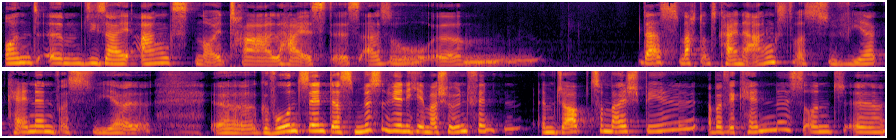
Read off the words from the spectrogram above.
Und ähm, sie sei angstneutral, heißt es. Also ähm, das macht uns keine Angst, was wir kennen, was wir äh, gewohnt sind. Das müssen wir nicht immer schön finden im Job zum Beispiel, aber wir kennen es und äh,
